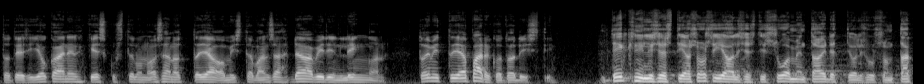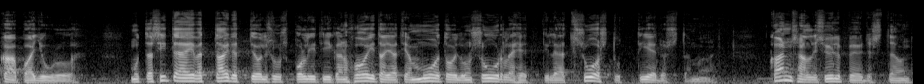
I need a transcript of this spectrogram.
totesi jokainen keskustelun osanottaja omistavansa Davidin lingon. Toimittaja Parko todisti. Teknillisesti ja sosiaalisesti Suomen taideteollisuus on takapajulla – mutta sitä eivät taideteollisuuspolitiikan hoitajat ja muotoilun suurlähettiläät suostu tiedostamaan. Kansallisylpeydestä on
